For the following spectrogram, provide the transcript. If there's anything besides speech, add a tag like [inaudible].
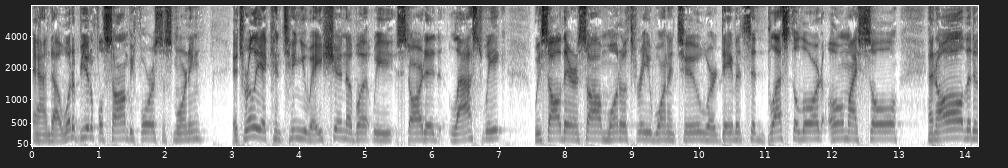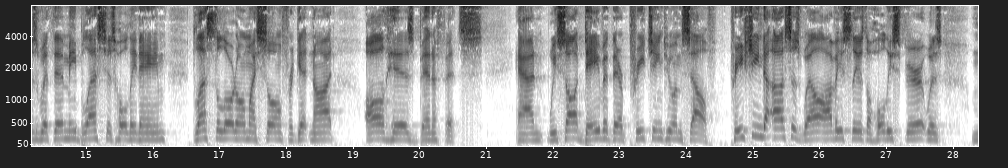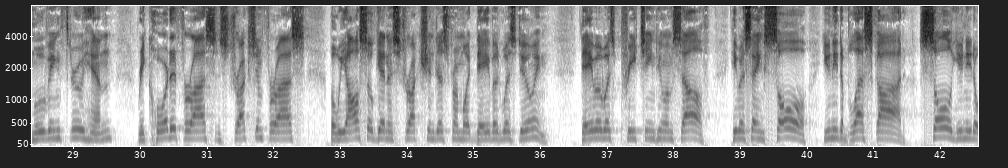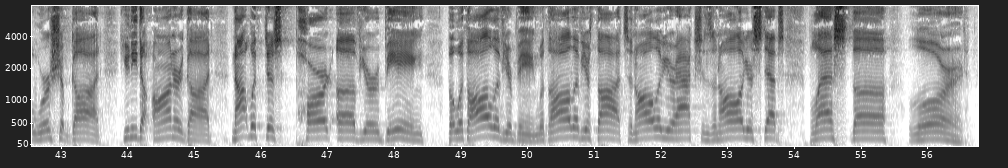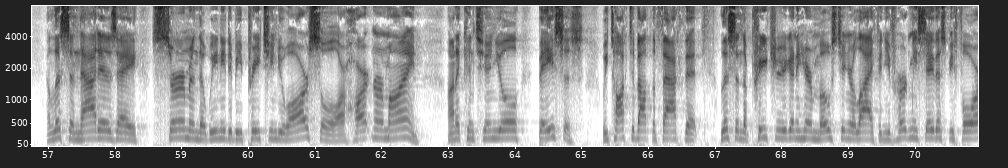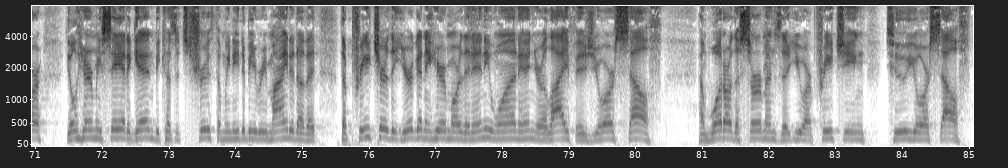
And uh, what a beautiful psalm before us this morning. It's really a continuation of what we started last week. We saw there in Psalm 103, 1 and 2, where David said, Bless the Lord, O my soul, and all that is within me. Bless his holy name. Bless the Lord, O my soul, and forget not all his benefits. And we saw David there preaching to himself, preaching to us as well, obviously, as the Holy Spirit was moving through him, recorded for us, instruction for us, but we also get instruction just from what David was doing. David was preaching to himself. He was saying, Soul, you need to bless God. Soul, you need to worship God. You need to honor God, not with just part of your being, but with all of your being, with all of your thoughts and all of your actions and all your steps. Bless the Lord. And listen, that is a sermon that we need to be preaching to our soul, our heart, and our mind on a continual basis. We talked about the fact that, listen, the preacher you're going to hear most in your life, and you've heard me say this before, you'll hear me say it again because it's truth and we need to be reminded of it. The preacher that you're going to hear more than anyone in your life is yourself. And what are the sermons that you are preaching to yourself?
